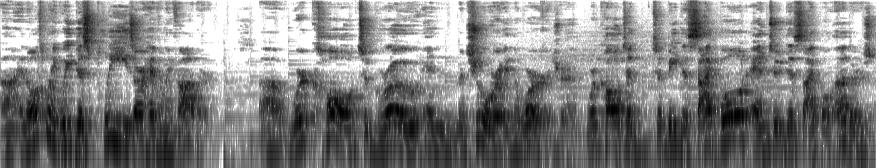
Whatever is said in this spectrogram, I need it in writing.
uh, and ultimately we displease our heavenly Father. Uh, we're called to grow and mature in the Word. Right. We're called to, to be discipled and to disciple others.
